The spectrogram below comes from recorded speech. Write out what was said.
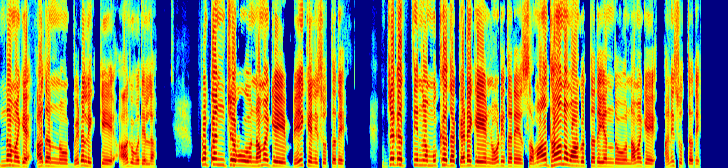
ನಮಗೆ ಅದನ್ನು ಬಿಡಲಿಕ್ಕೆ ಆಗುವುದಿಲ್ಲ. ಪ್ರಪಂಚವು ನಮಗೆ ಬೇಕೆನಿಸುತ್ತದೆ. ಜಗತ್ತಿನ ಮುಖದ ಕಡೆಗೆ ನೋಡಿದರೆ ಸಮಾಧಾನವಾಗುತ್ತದೆ ಎಂದು ನಮಗೆ ಅನಿಸುತ್ತದೆ.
